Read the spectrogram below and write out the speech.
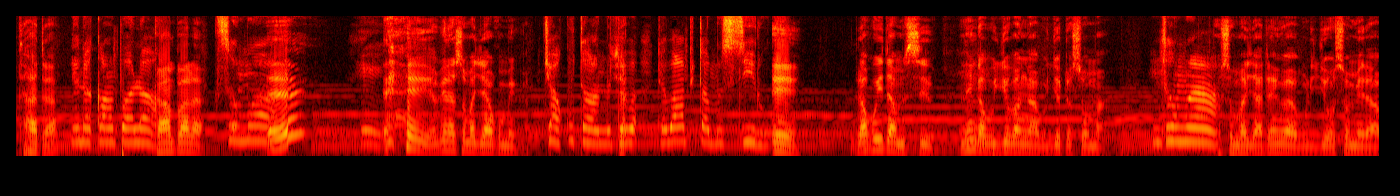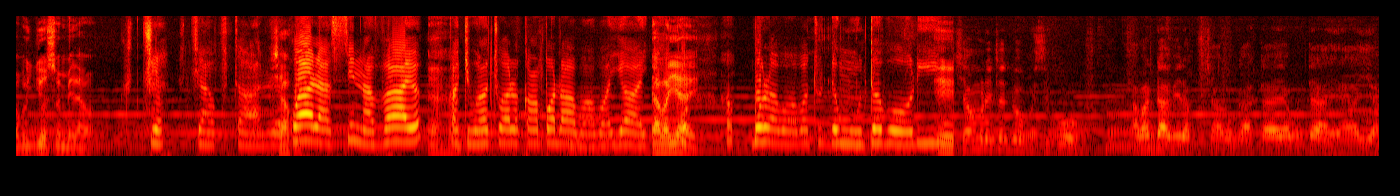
taata Ngenda Kampala. kampala Kusoma. Eh? Eh. Eh, ogenda soma gyakumeka Kyakutaano Kya- teba- tebampita mu ssiru. Eh, twakuyita musiru naye nga bulijjo banga bulijjo tosoma Nsoma. osoma ate nga bulijjo osomerawa bulijjo osomerawa Kye- Kyakutaano. Kyaku- Kwala sinavaayo Aha. kati bantwala Kampala abo abayaayi. abayaayi Bolaba batudde mu ntebe oli. Eh, kyamuleetedde obuzibu obwo abadde abeera ku kyalo ng'ataaya butaayaaya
